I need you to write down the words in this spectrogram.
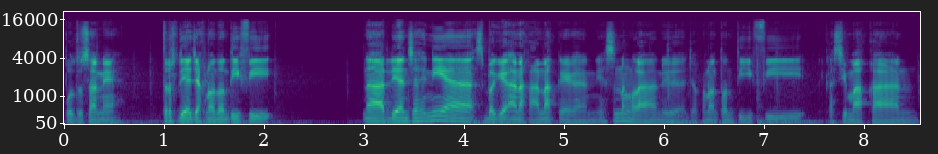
putusannya. Terus diajak nonton TV. Nah, Ardiansyah ini ya sebagai anak-anak ya kan, ya seneng lah dia ajak nonton TV, kasih makan.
